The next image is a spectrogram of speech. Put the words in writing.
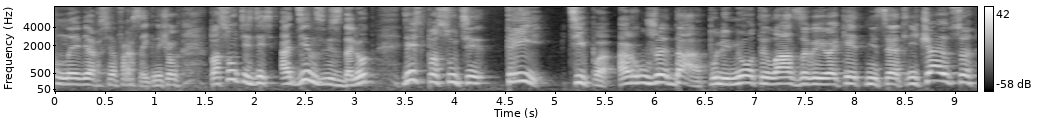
упрощенная версия Форсейкен. Еще по сути, здесь один звездолет, здесь, по сути, три типа оружия, да, пулеметы, лазеры и ракетницы отличаются,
